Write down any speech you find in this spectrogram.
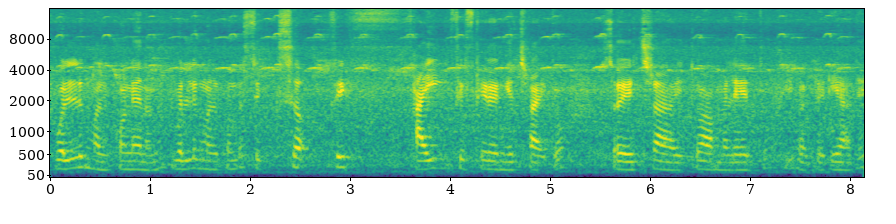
ಟ್ವೆಲ್ಗೆ ಮಲ್ಕೊಂಡೆ ನಾನು. ಟ್ವೆಲ್ಗೆ ಮಲ್ಕೊಂಡು ಸಿಕ್ಸ್ ಫಿಫ್ ಫೈ ಫಿಫ್ಟಿ ನನಗೆ ಎಚ್ಚರ ಆಯಿತು ಸೊ ಎಕ್ಸ್ಟ್ರಾ ಆಯಿತು. ಆಮೇಲೆ ಎದ್ದು ಇವಾಗ ರೆಡಿ ಆದೆ.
